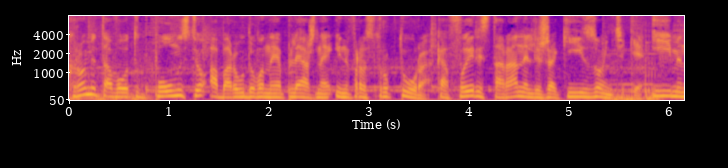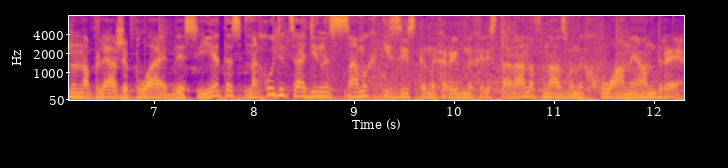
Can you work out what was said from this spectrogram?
Кроме того, тут полностью оборудованная пляжная инфраструктура, кафе, рестораны, лежаки и зонтики. И именно на пляже Playa de Sietes находится один из самых изысканных рыбных ресторанов, названных Хуан и Андреа.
